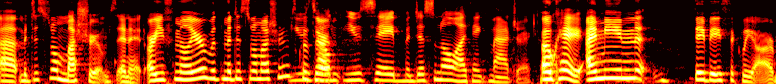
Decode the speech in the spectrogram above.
uh, medicinal mushrooms in it. Are you familiar with medicinal mushrooms? Because they're- you say medicinal, I think magic. Okay, I mean, they basically are.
